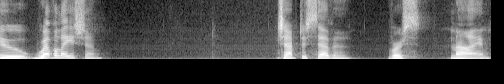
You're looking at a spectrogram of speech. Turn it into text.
to Revelation chapter 7, verse 9.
